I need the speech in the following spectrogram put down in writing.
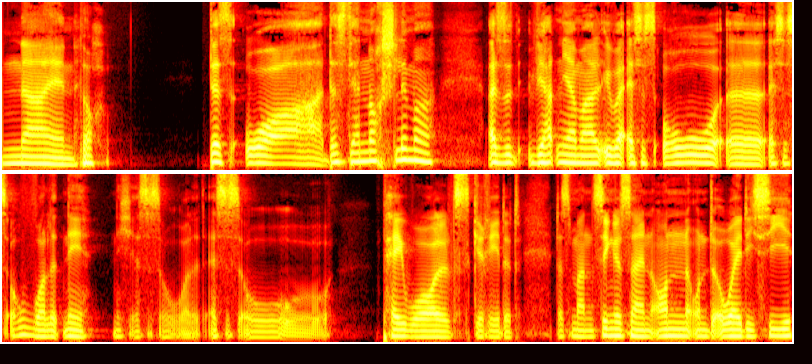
Nein. Doch. Das, oh, das ist ja noch schlimmer. Also, wir hatten ja mal über SSO, äh, SSO Wallet, nee, nicht SSO Wallet, SSO Paywalls geredet, dass man Single Sign-On und OIDC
